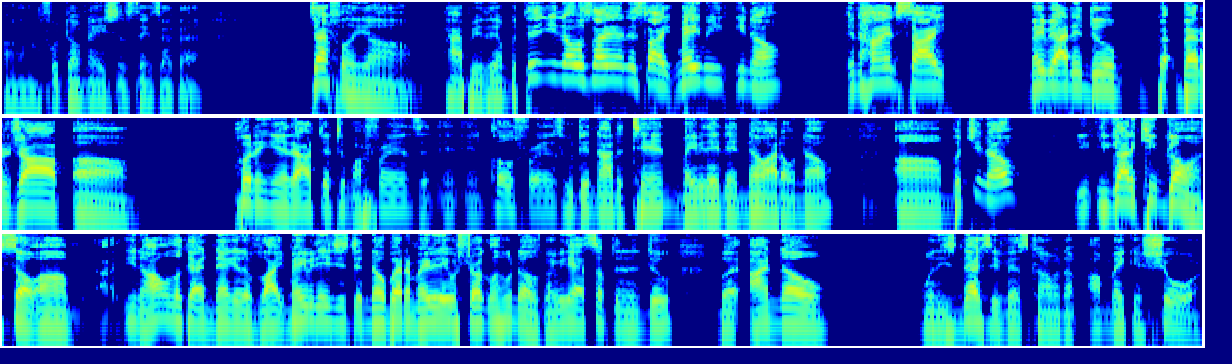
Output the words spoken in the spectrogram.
uh, for donations, things like that. Definitely um happy with them. But then you know, it's like it's like maybe you know, in hindsight, maybe I didn't do a b- better job um putting it out there to my friends and, and, and, close friends who did not attend. Maybe they didn't know. I don't know. Um, but you know, you, you got to keep going. So, um, you know, I don't look at negative light. Maybe they just didn't know better. Maybe they were struggling. Who knows? Maybe they had something to do. But I know when these next events coming up, I'm making sure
